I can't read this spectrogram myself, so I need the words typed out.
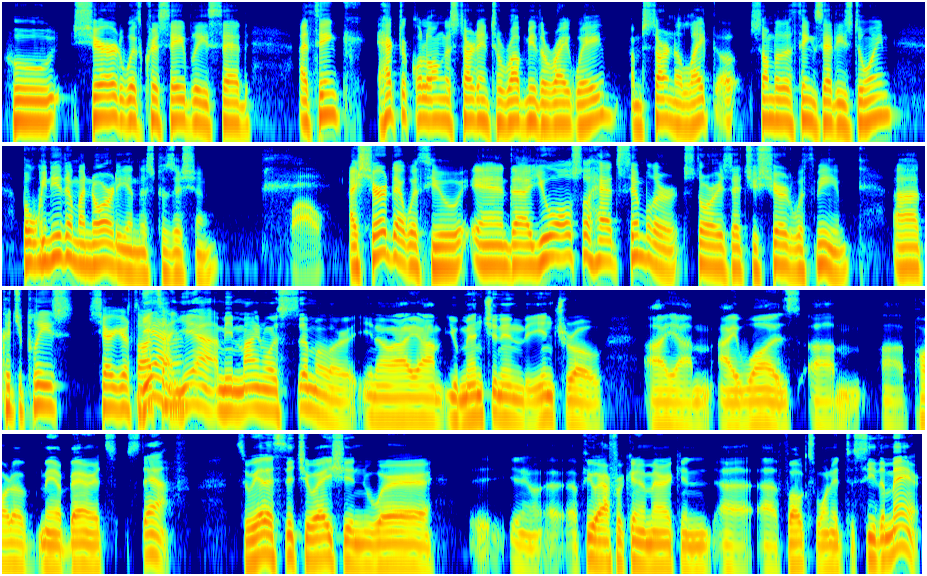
who shared with Chris Abele, said, I think Hector Colon is starting to rub me the right way. I'm starting to like uh, some of the things that he's doing, but we need a minority in this position. Wow. I shared that with you, and uh, you also had similar stories that you shared with me. Uh, could you please share your thoughts? yeah, on yeah. I mean, mine was similar. You know, I um, you mentioned in the intro, I um, I was um, uh, part of Mayor Barrett's staff, so we had a situation where, uh, you know, a, a few African American uh, uh, folks wanted to see the mayor,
